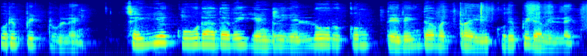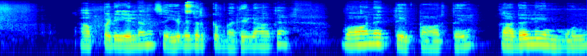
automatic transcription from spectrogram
குறிப்பிட்டுள்ளேன். செய்யக்கூடாதவை என்று எல்லோருக்கும் தெரிந்தவற்றை குறிப்பிடவில்லை. அப்படியெல்லாம் செய்வதற்கு பதிலாக வானத்தை பார்த்து கடலின் முன்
